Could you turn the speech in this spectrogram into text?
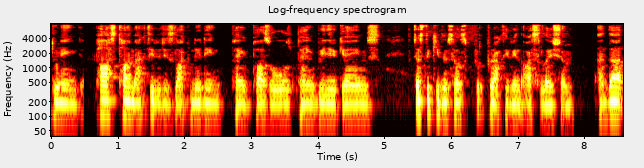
doing pastime activities like knitting, playing puzzles, playing video games, just to keep themselves proactive in isolation. And that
